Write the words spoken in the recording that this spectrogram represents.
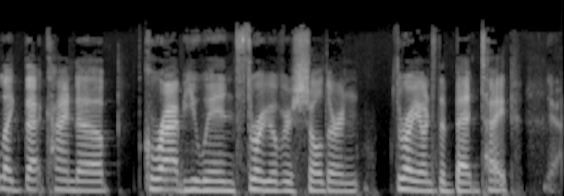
like that kind of grab you in, throw you over his shoulder, and throw you onto the bed type. Yeah.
